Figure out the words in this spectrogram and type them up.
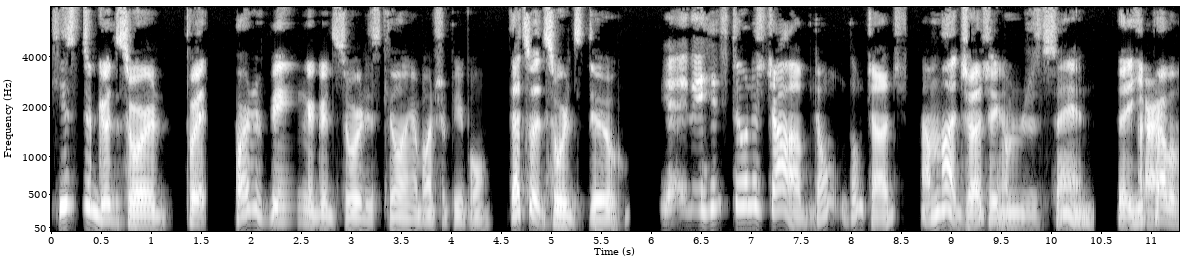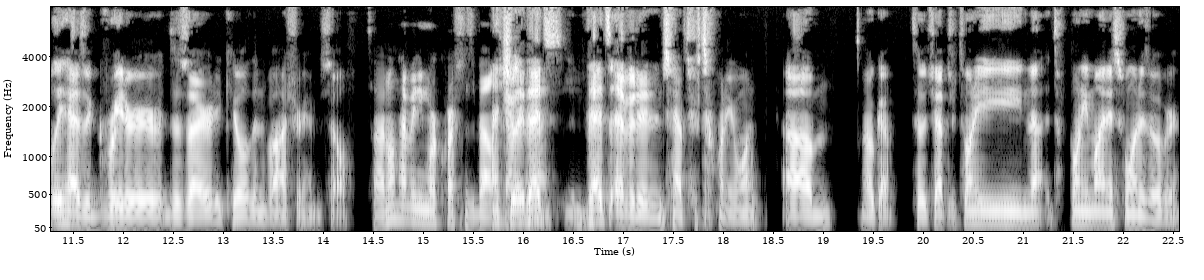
He's a good sword, but part of being a good sword is killing a bunch of people. That's what swords do. Yeah, he's doing his job. Don't don't judge. I'm not judging. I'm just saying that he probably has a greater desire to kill than Vasher himself. So I don't have any more questions about. Actually, that's that's evident in chapter twenty-one. Um, okay, so chapter 20, 20 minus one is over.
